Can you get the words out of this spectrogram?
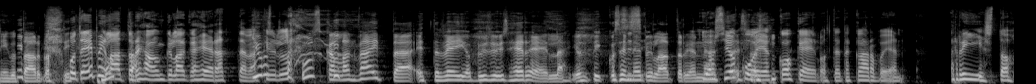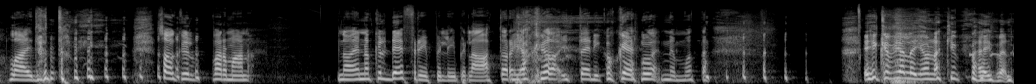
niin kuin tarkoitti. Mutta epilaattorihan on kyllä aika herättävä Just kyllä. uskallan väittää, että Veijo pysyisi hereillä, jos pikkusen siis, epilaattoria Jos näyttäisi. joku ei ole kokeillut tätä karvojen riistolaitetta, niin se on kyllä varmaan, no en ole kyllä defripilaattoria kyllä itteeni kokeillut ennen, mutta Eikä vielä jonakin päivänä.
